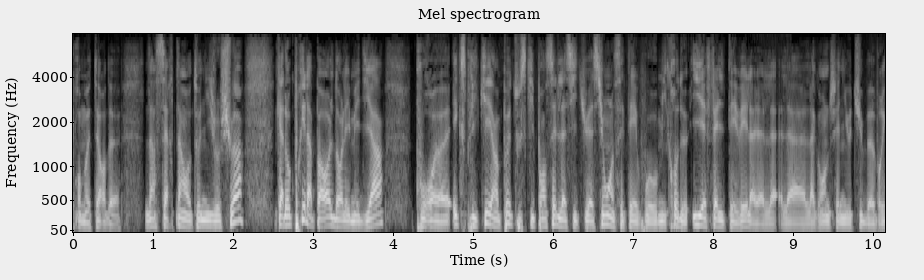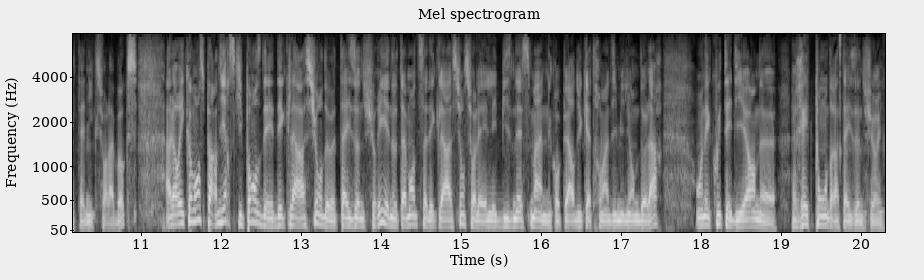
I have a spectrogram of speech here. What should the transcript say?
promoteur d'un certain Anthony Joshua, qui a donc pris la parole dans les médias pour expliquer un peu tout ce qu'il pensait de la situation. C'était au micro de IFL TV, la, la, la grande chaîne YouTube britannique sur la boxe. Alors il commence par dire ce qu'il pense des déclarations de Tyson Fury et notamment de sa déclaration sur les, les businessmen qui ont perdu 90 millions de dollars. On écoute Eddie Hearn euh, répondre à Tyson Fury.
